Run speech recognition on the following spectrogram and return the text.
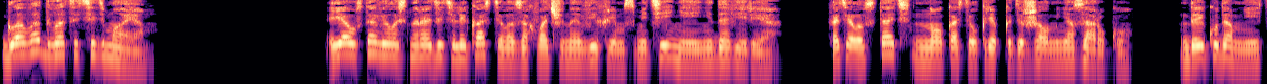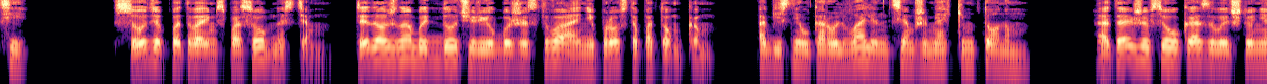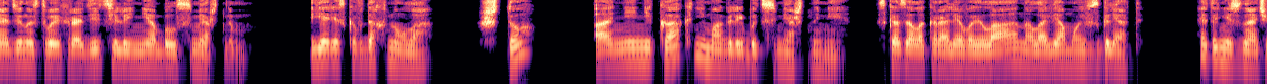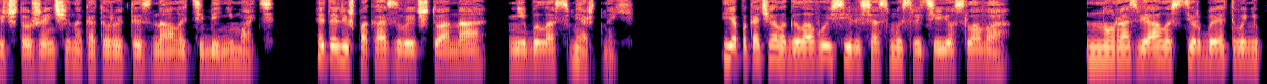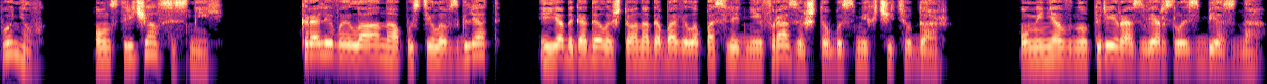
Глава двадцать седьмая. Я уставилась на родителей Кастела, захваченная вихрем смятения и недоверия. Хотела встать, но Кастел крепко держал меня за руку. Да и куда мне идти? «Судя по твоим способностям, ты должна быть дочерью божества, а не просто потомком», объяснил король Вален тем же мягким тоном. «А также все указывает, что ни один из твоих родителей не был смертным». Я резко вдохнула. «Что? Они никак не могли быть смертными», — сказала королева Илаана, ловя мой взгляд. «Это не значит, что женщина, которую ты знала, тебе не мать. Это лишь показывает, что она не была смертной». Я покачала головой, силясь осмыслить ее слова. Но разве Аластер бы этого не понял? Он встречался с ней. Королева Илаана опустила взгляд и я догадалась, что она добавила последние фразы, чтобы смягчить удар. У меня внутри разверзлась бездна.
